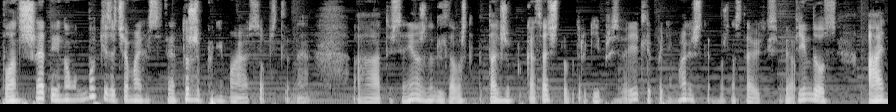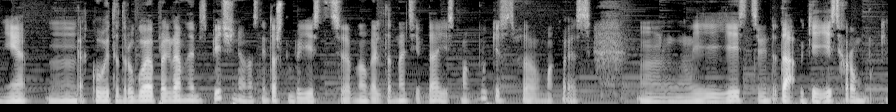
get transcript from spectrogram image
планшеты и ноутбуки зачем Microsoft, я тоже понимаю, собственно. А, то есть они нужны для того, чтобы также показать, чтобы другие производители понимали, что им нужно ставить к себе Windows, а не м- какое-то другое программное обеспечение. У нас не то, чтобы есть много альтернатив, да, есть MacBook с macOS, м- и есть. Да, окей, есть Chromebook,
